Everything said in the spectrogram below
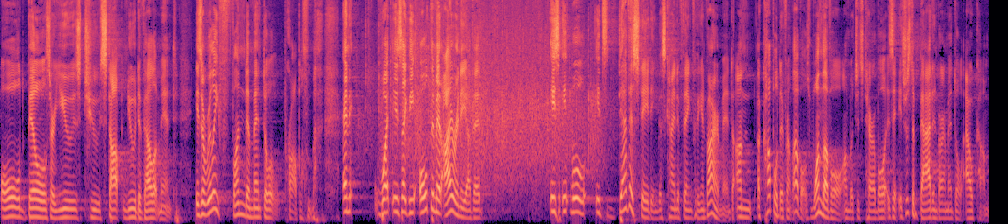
old bills are used to stop new development, is a really fundamental problem. and what is like the ultimate irony of it is it will it's devastating this kind of thing for the environment on a couple different levels. One level on which it's terrible is it's just a bad environmental outcome.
